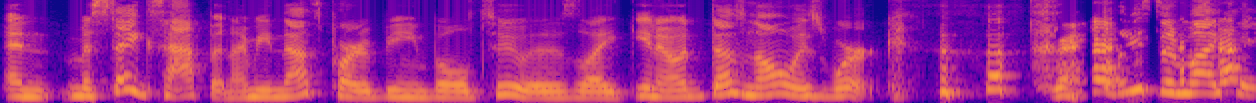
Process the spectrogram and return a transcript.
And mistakes happen. I mean, that's part of being bold too, is like, you know, it doesn't always work. At least in my case,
